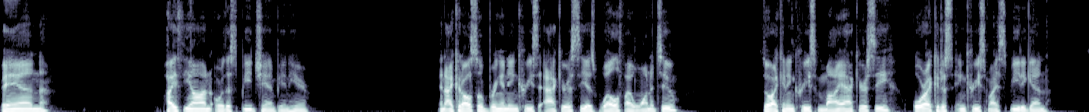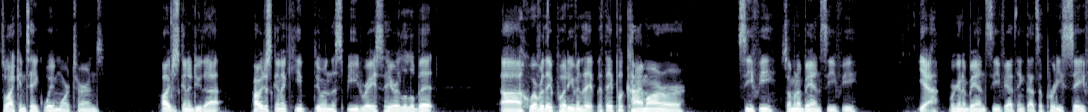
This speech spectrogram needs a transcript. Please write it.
Ban Pythion or the Speed Champion here. And I could also bring an increased accuracy as well if I wanted to. So I can increase my accuracy. Or I could just increase my speed again. So I can take way more turns. Probably just going to do that. Probably just going to keep doing the speed race here a little bit. Uh, whoever they put, even if they, if they put Kymar or Siphi, so I'm going to ban Siphi. Yeah, we're going to ban Siphi. I think that's a pretty safe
